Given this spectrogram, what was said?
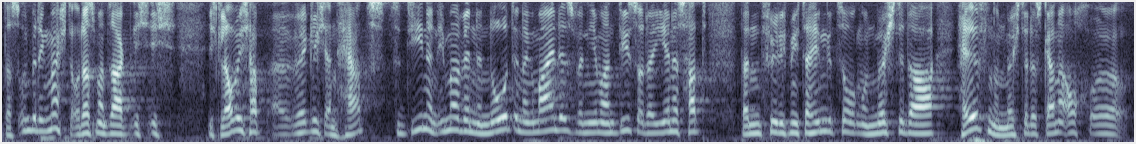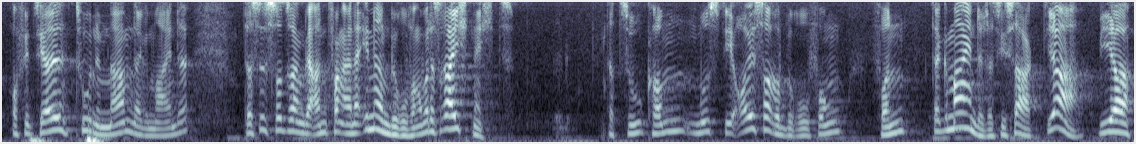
das unbedingt möchte. Oder dass man sagt, ich, ich, ich glaube, ich habe äh, wirklich ein Herz zu dienen. Immer wenn eine Not in der Gemeinde ist, wenn jemand dies oder jenes hat, dann fühle ich mich dahin gezogen und möchte da helfen und möchte das gerne auch äh, offiziell tun im Namen der Gemeinde. Das ist sozusagen der Anfang einer inneren Berufung, aber das reicht nicht. Dazu kommen muss die äußere Berufung von der Gemeinde, dass sie sagt, ja, wir,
